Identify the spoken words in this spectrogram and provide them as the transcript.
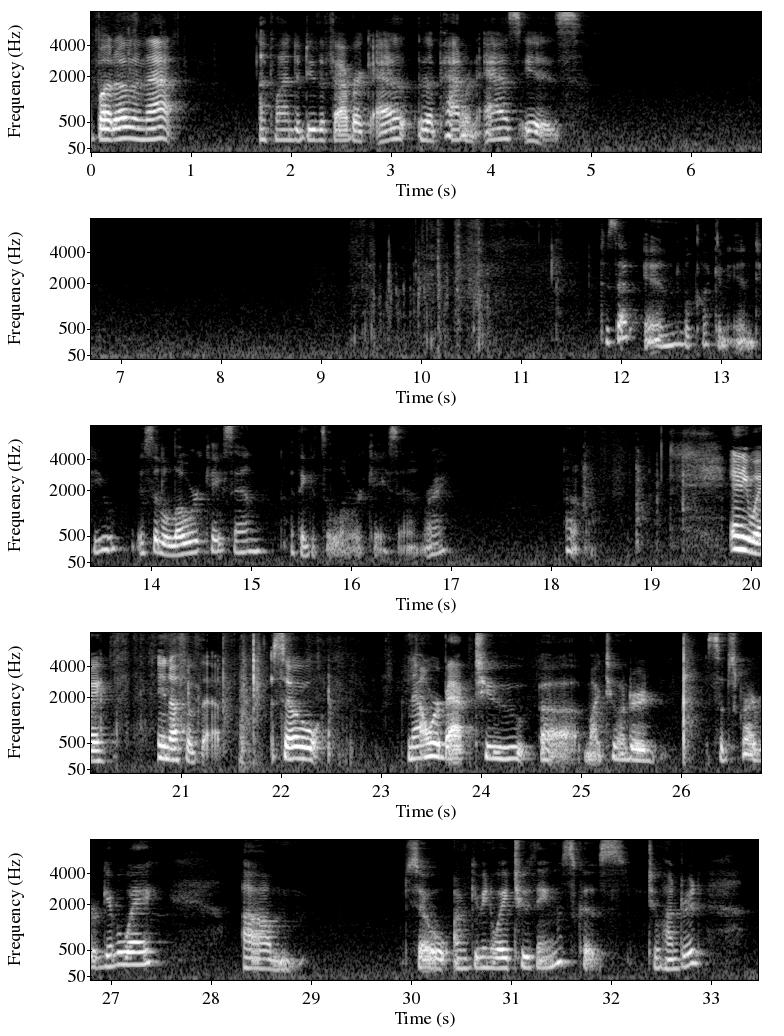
But other than that, I plan to do the fabric as the pattern as is. Does that N look like an N to you? Is it a lowercase n? I think it's a lowercase n, right? I don't know. Anyway, enough of that. So now we're back to uh, my 200 subscriber giveaway. Um, so I'm giving away two things because 200.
